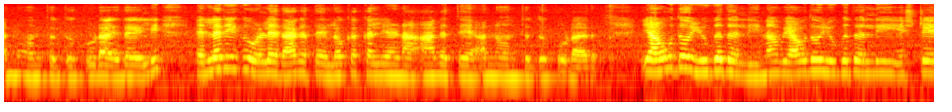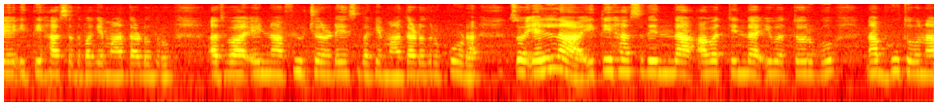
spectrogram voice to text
ಅನ್ನುವಂಥದ್ದು ಕೂಡ ಇದೆ. ಇಲ್ಲಿ ಎಲ್ಲರಿಗೂ ಒಳ್ಳೆಯದಾಗತ್ತೆ ಲೋಕ ಕಲ್ಯಾಣ ಆಗತ್ತೆ ಅನ್ನುವಂಥದ್ದು ಕೂಡ ಇದೆ. ಯಾವುದೋ ಯುಗದಲ್ಲಿ, ನಾವು ಯಾವುದೋ ಯುಗದಲ್ಲಿ ಎಷ್ಟೇ ಇತಿಹಾಸದ ಬಗ್ಗೆ ಮಾತಾಡಿದ್ರು ಅಥವಾ ಇನ್ನು ಫ್ಯೂಚರ್ ಡೇಸ್ ಬಗ್ಗೆ ಮಾತಾಡಿದ್ರು ಕೂಡ ಸೊ ಎಲ್ಲ ಇತಿಹಾಸದಿಂದ ಅವತ್ತಿಂದ ಇವತ್ತವರೆಗೂ ನಾ ಭೂತೋ ನಾ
